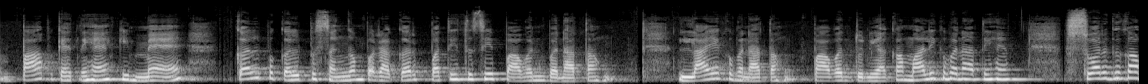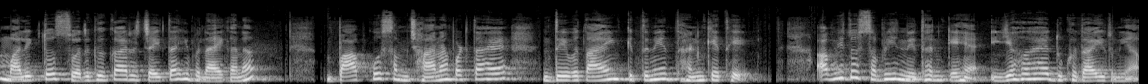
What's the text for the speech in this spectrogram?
पाप कहते हैं कि मैं कल्प कल्प संगम पर आकर पतित से पावन बनाता हूँ। लायक बनाता हूँ। पावन दुनिया का मालिक बनाते हैं। स्वर्ग का मालिक तो स्वर्ग का रचयिता ही बनाएगा ना? बाप को समझाना पड़ता है। देवताएँ कितने धन के थे। अभी तो सभी निधन के हैं। यह है दुखदाई दुनिया।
